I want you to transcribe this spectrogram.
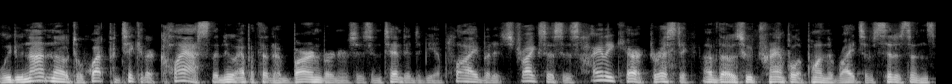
We do not know to what particular class the new epithet of barn burners is intended to be applied, but it strikes us as highly characteristic of those who trample upon the rights of citizens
